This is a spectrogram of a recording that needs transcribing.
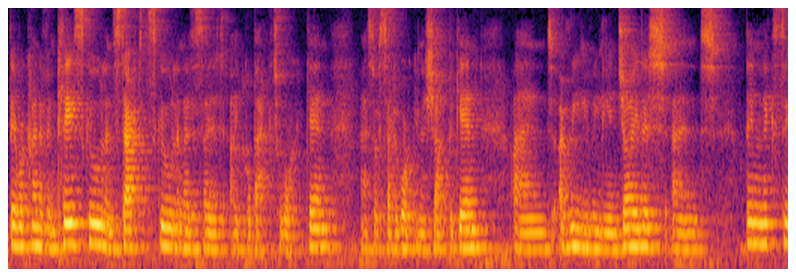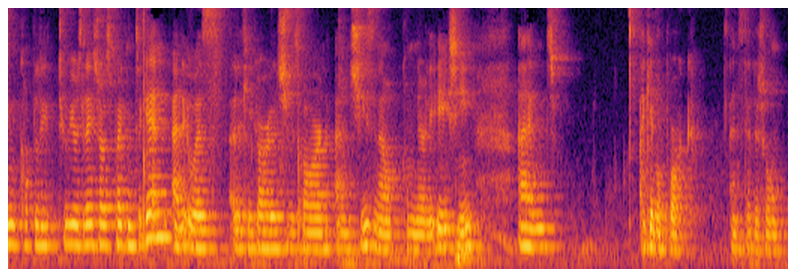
they were kind of in play school and started school and I decided I'd go back to work again. And so I started working in a shop again and I really really enjoyed it. And then the next thing a couple of two years later I was pregnant again and it was a little girl. She was born and she's now come nearly 18 and I gave up work and stayed at home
